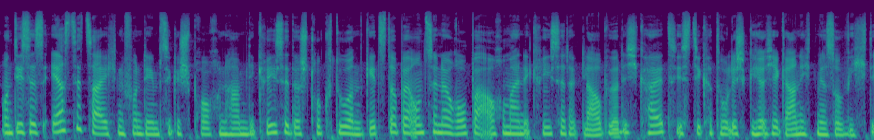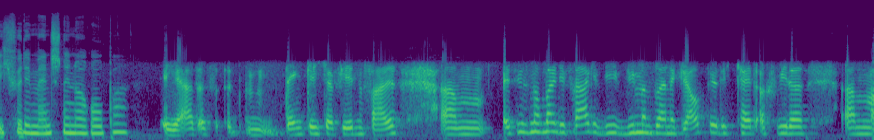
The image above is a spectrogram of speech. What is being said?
Und dieses erste Zeichen, von dem Sie gesprochen haben, die Krise der Strukturen, geht es da bei uns in Europa auch um eine Krise der Glaubwürdigkeit? Ist die katholische Kirche gar nicht mehr so wichtig für die Menschen in Europa? Ja, das ähm, denke ich auf jeden Fall. Ähm, es ist nochmal die Frage, wie, wie man so eine Glaubwürdigkeit auch wieder ähm,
